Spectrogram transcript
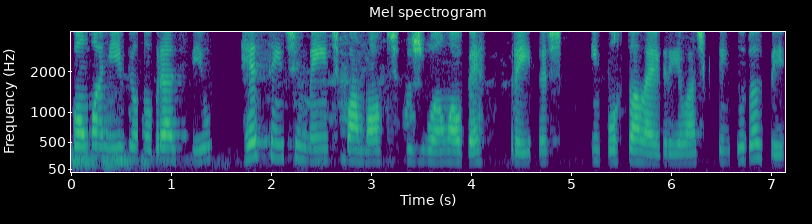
como a nível no Brasil, recentemente com a morte do João Alberto Freitas, em Porto Alegre. Eu acho que tem tudo a ver.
